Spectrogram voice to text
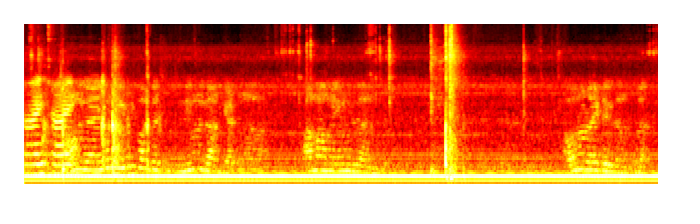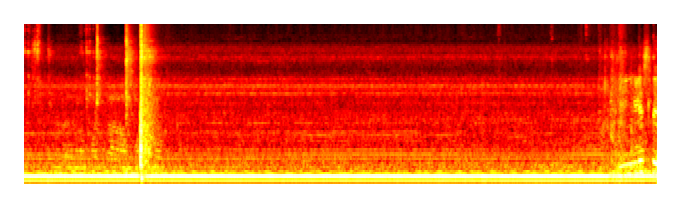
ஹாய் ஹாய் அவங்க இவனுக்கு யூனிஃபார்ம் பேசுறது இவனுக்கான்னு கேட்டேன் ஆமா ஆமா இவனுக்கு தான் அவனோட ஐட்டம் தான் இருக்குல்ல இங்கிலீஷ்ல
